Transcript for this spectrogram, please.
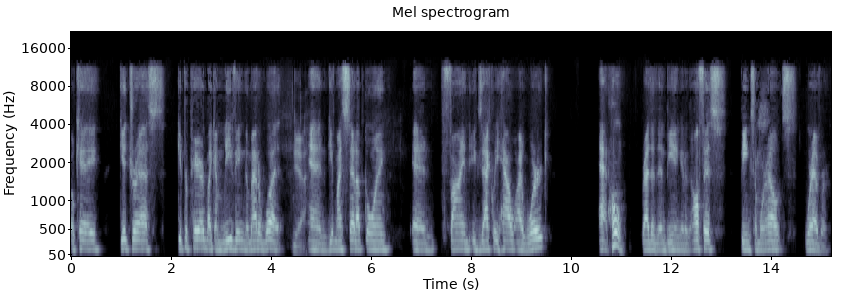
Okay, get dressed, get prepared like I'm leaving no matter what. Yeah. And get my setup going and find exactly how I work at home rather than being in an office, being somewhere else, wherever.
